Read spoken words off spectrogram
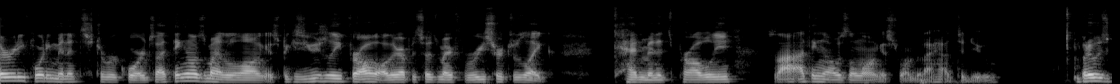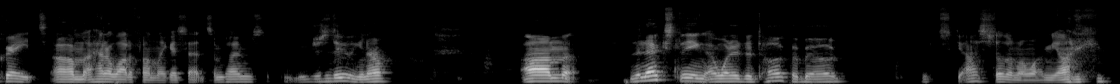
30 40 minutes to record. So I think that was my longest because usually for all the other episodes my research was like 10 minutes probably. So I think that was the longest one that I had to do. But it was great. Um I had a lot of fun like I said. Sometimes you just do, you know. Um the next thing I wanted to talk about I still don't know why I'm yawning.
